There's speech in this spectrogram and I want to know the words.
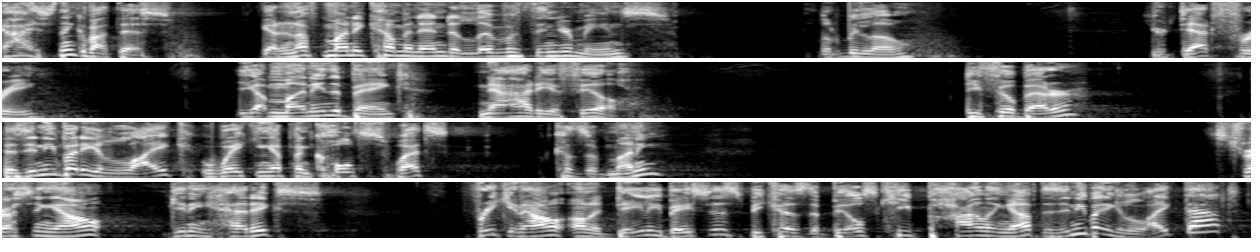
guys, think about this. You got enough money coming in to live within your means, a little below. You're debt free. You got money in the bank. Now, how do you feel? Do you feel better? Does anybody like waking up in cold sweats because of money? Stressing out, getting headaches, freaking out on a daily basis because the bills keep piling up? Does anybody like that?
